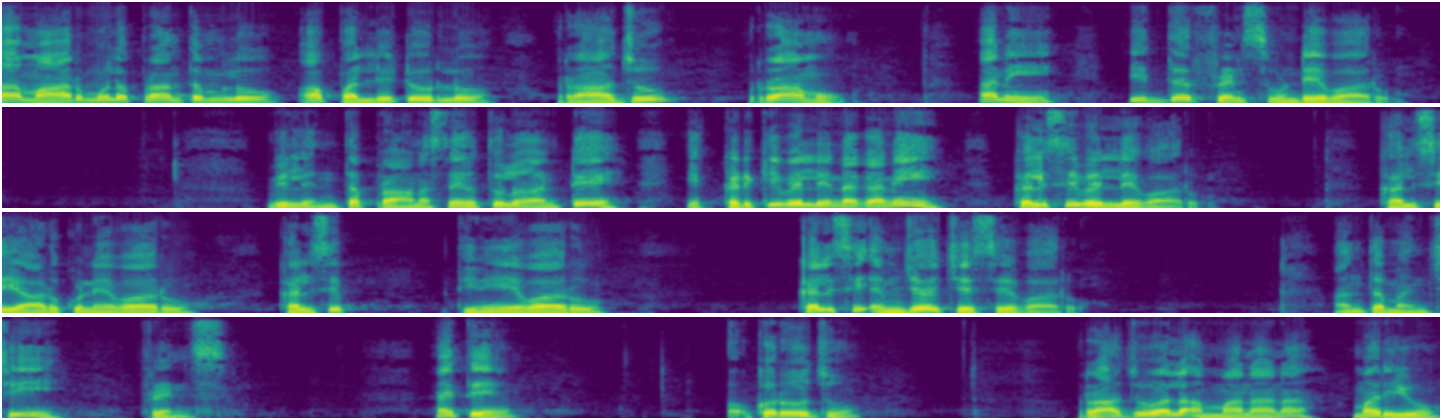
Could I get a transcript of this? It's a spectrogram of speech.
ఆ మారుమూల ప్రాంతంలో ఆ పల్లెటూరులో రాజు రాము అని ఇద్దరు ఫ్రెండ్స్ ఉండేవారు. వీళ్ళు ఎంత ప్రాణ స్నేహితులు అంటే ఎక్కడికి వెళ్ళినా కానీ కలిసి వెళ్ళేవారు. కలిసి ఆడుకునేవారు కలిసి తినేవారు కలిసి ఎంజాయ్ చేసేవారు. అంత మంచి ఫ్రెండ్స్. అయితే ఒకరోజు రాజు వాళ్ళ అమ్మానాన్న మరియు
